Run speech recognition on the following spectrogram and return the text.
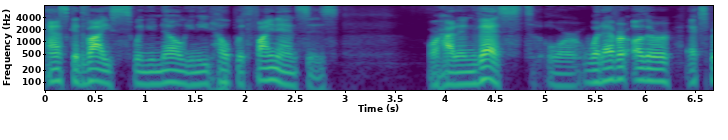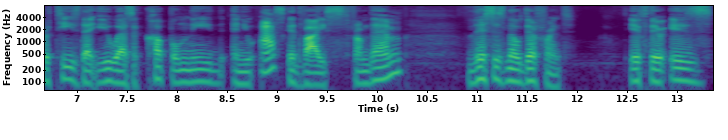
ask advice when you know you need help with finances or how to invest or whatever other expertise that you as a couple need and you ask advice from them this is no different. If there is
